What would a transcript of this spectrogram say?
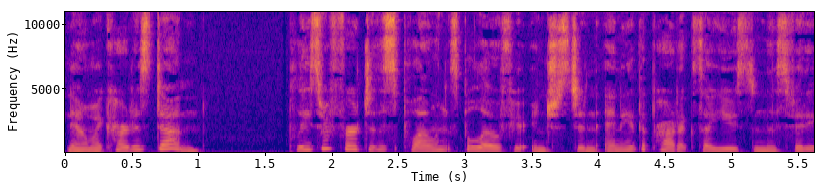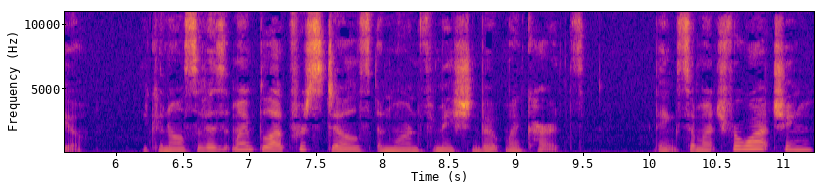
Now my card is done. Please refer to the supply links below if you're interested in any of the products I used in this video. You can also visit my blog for stills and more information about my cards. Thanks so much for watching!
